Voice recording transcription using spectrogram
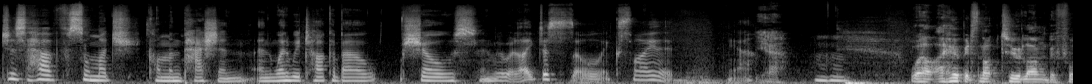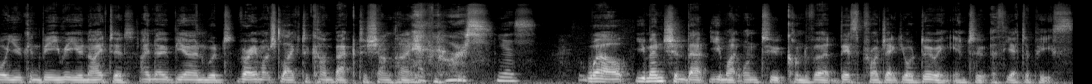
just have so much common passion. And when we talk about shows, and we were like just so excited. Yeah. Yeah. Mm-hmm. Well, I hope it's not too long before you can be reunited. I know Björn would very much like to come back to Shanghai. Of course, yes. well, you mentioned that you might want to convert this project you're doing into a theatre piece.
